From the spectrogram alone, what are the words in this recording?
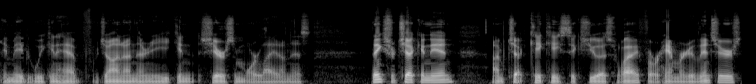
and maybe we can have John on there and he can share some more light on this. Thanks for checking in. I'm Chuck KK6USY for Ham Radio Ventures.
